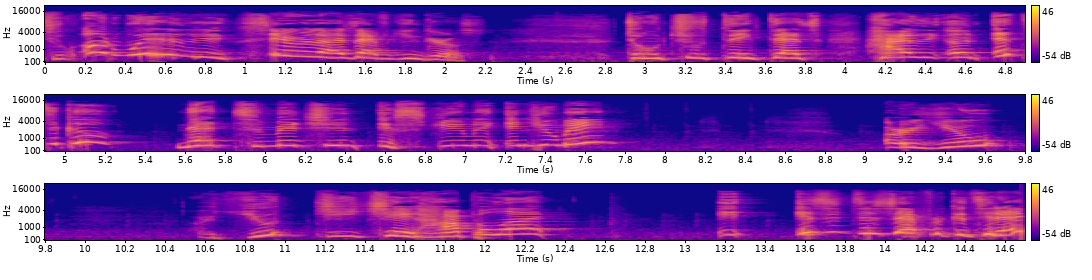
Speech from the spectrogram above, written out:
to unwittingly sterilize African girls. Don't you think that's highly unethical? Not to mention extremely inhumane? Are you? Are you DJ Hopalot? Isn't this Africa today?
